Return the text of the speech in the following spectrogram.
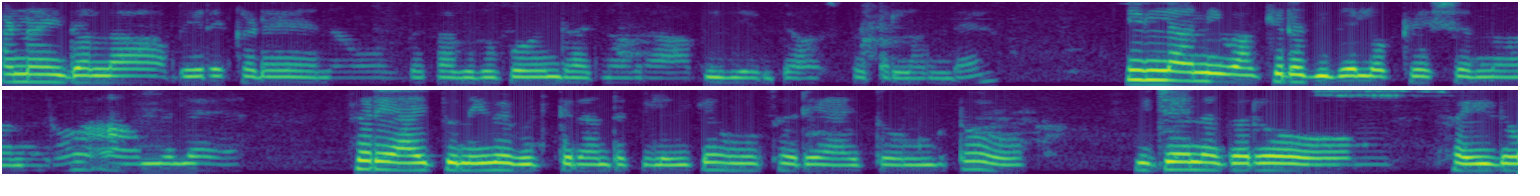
ಅಣ್ಣ, ಇದೆಲ್ಲ ಬೇರೆ ಕಡೆ ನಾವು ಹೋಗ್ಬೇಕಾಗೋದು Govindraj Nagar B B M P hospital ಅಂದೆ. ಇಲ್ಲ, ನೀವು ಹಾಕಿರೋದು ಇದೆ ಲೊಕೇಶನ್ ಅಂದರು. ಆಮೇಲೆ, ಸರಿ ಆಯಿತು, ನೀವೇ ಬಿಡ್ತೀರಾ ಅಂತ ಕೇಳಿದಕ್ಕೆ ಹ್ಞೂ, ಸರಿ ಆಯಿತು ಅಂದ್ಬಿಟ್ಟು ವಿಜಯನಗರ ಸೈಡು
